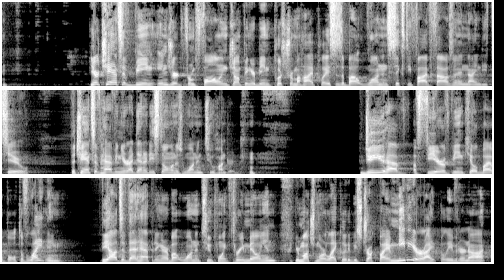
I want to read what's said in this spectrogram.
Your chance of being injured from falling, jumping, or being pushed from a high place is about 1 in 65,092. The chance of having your identity stolen is 1 in 200. Do you have a fear of being killed by a bolt of lightning? The odds of that happening are about 1 in 2.3 million. You're much more likely to be struck by a meteorite, believe it or not.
